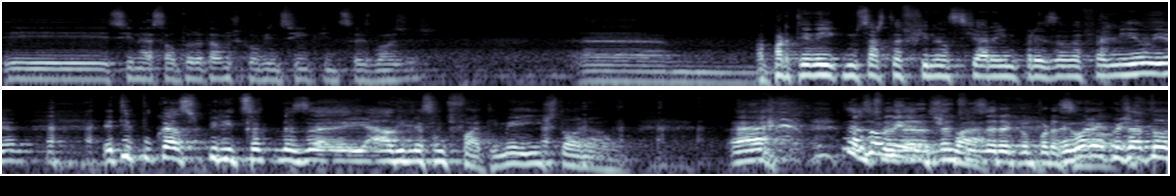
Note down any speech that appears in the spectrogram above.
e sim, nessa altura estávamos com 25, 26 lojas. Ahm, A partir daí começaste a financiar a empresa da família. É tipo o caso Espírito Santo, mas eh, há a dimensão de Fátima, é isto ou não? Ah, mais ou fazer- menos. vamos pá. fazer a comparação. Agora é que eu já estou.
